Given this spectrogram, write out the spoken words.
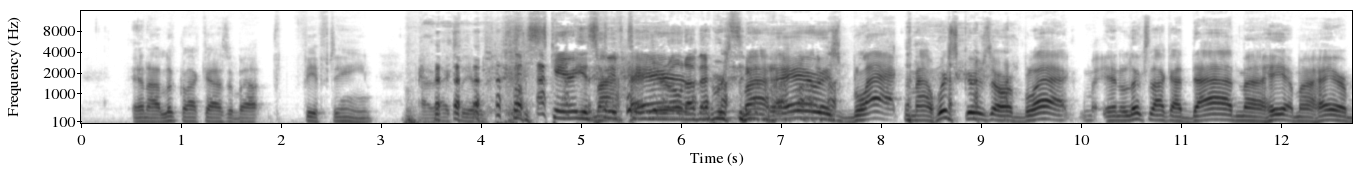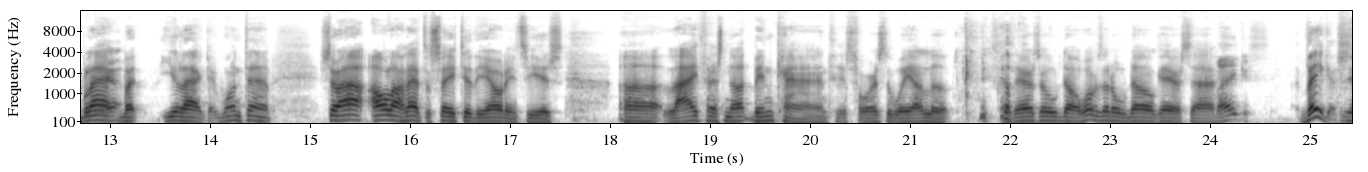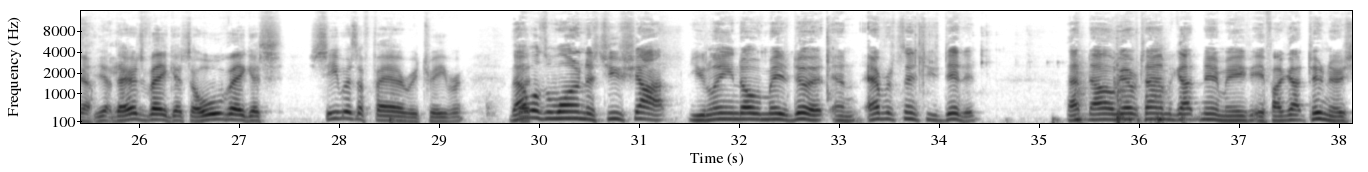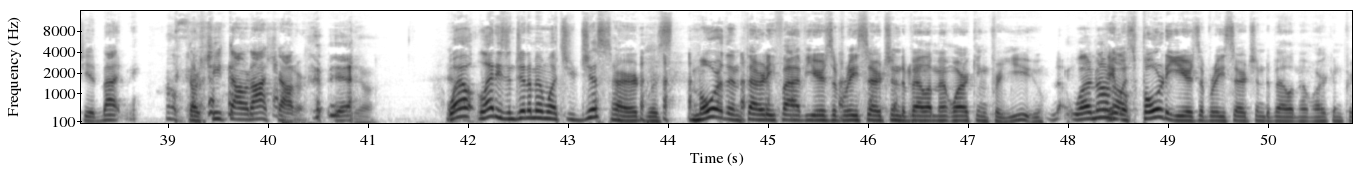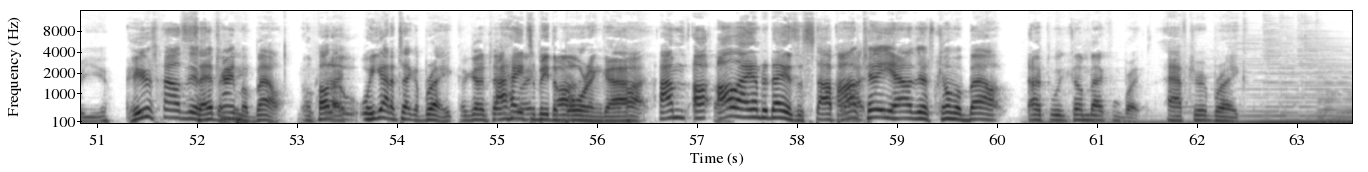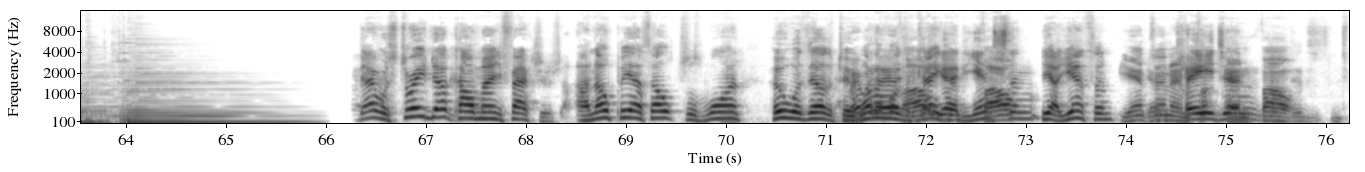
and I look like I was about 15. I actually The scariest 15 year old I've ever seen. My hair is black. My whiskers are black, and it looks like I dyed my hair. My hair black, Yeah. but you like at one time. So I, all I'll have to say to the audience is, Uh, life has not been kind as far as the way I look. So there's old dog. What was that old dog there, Si? Vegas. Vegas. Yeah. yeah. There's Vegas. Old Vegas. She was a fair retriever. That But- was the one that you shot. You leaned over me to do it, and ever since you did it, that dog every time it got near me, if I got too near, she'd bite me because she thought I shot her. Yeah. Well, ladies and gentlemen, what you just heard was more than 35 years of research and development working for you. Well, no, It no. was 40 years of research and development working for you. Here's how this 70. came about. Okay. Hold on, we got to take a break. I gotta take I hate break? to be the All right. boring guy. All right. I'm uh, all I am today is a stoplight. I'll tell you how this come about after we come back from break. after a break. There was three duck call manufacturers. I know P.S. Oates was one. Who was the other two? Remember one of them was a Oh, you had Cajun. Jensen, Yeah, Jensen, Jensen and Cajun, and Faulk.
